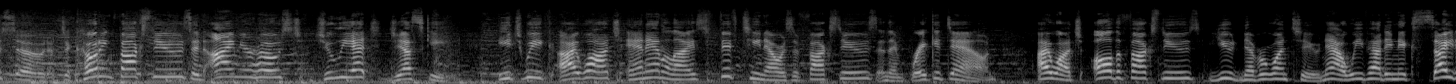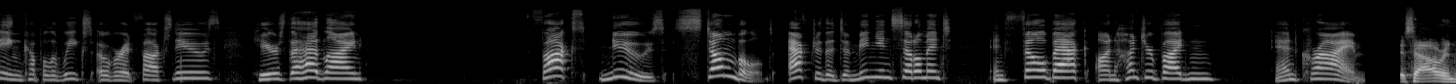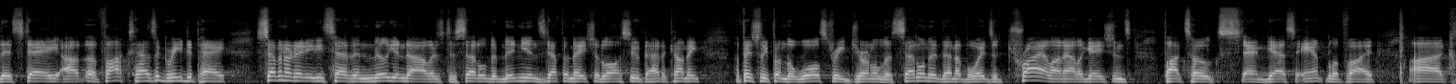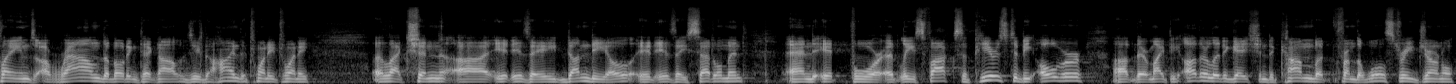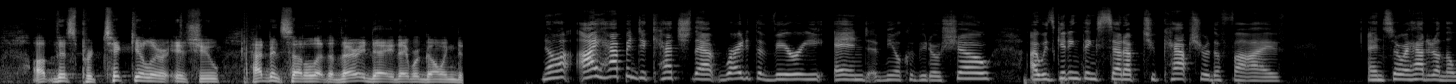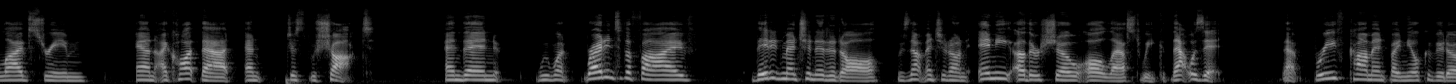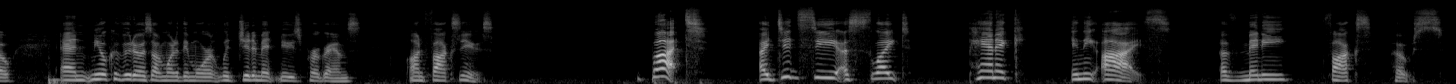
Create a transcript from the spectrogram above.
episode of Decoding Fox News, and I'm your host, Juliet Jeske. Each week, I watch and analyze 15 hours of Fox News and then break it down. I watch all the Fox News you'd never want to. Now, we've had an exciting couple of weeks over at Fox News. Here's the headline Fox News stumbled after the Dominion settlement and fell back on Hunter Biden and crime. This hour and this day, uh, Fox has agreed to pay $787 million to settle Dominion's defamation lawsuit that had coming officially from the Wall Street Journal. The settlement then avoids a trial on allegations Fox hosts and guests amplified uh, claims around the voting technology behind the 2020 election. Uh, it is a done deal. It is a settlement, and it, for at least Fox, appears to be over. Uh, there might be other litigation to come, but from the Wall Street Journal, uh, this particular issue had been settled at the very day they were going to. Now, I happened to catch that right at the very end of Neil Cavuto's show. I was getting things set up to capture the five, and so I had it on the live stream, and I caught that and just was shocked and then we went right into the five. They didn't mention it at all. It was not mentioned on any other show all last week. That was it. That brief comment by Neil Cavuto. And Neil Cavuto is on one of the more legitimate news programs on Fox News. But I did see a slight panic in the eyes of many Fox hosts.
